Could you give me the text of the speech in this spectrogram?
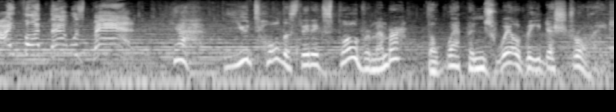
I thought that was bad. Yeah, you told us they'd explode, remember? The weapons will be destroyed,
